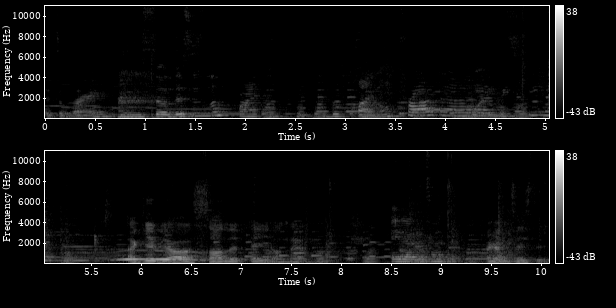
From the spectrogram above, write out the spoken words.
it's a five. right. And so this is the final, the final product. What do we think? I give y'all a solid 8 on that. Eight out of ten. I gotta taste it,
